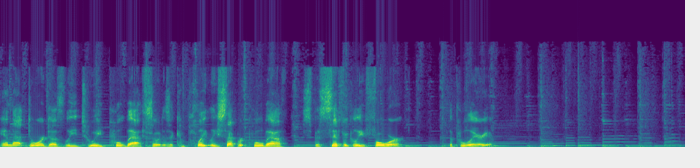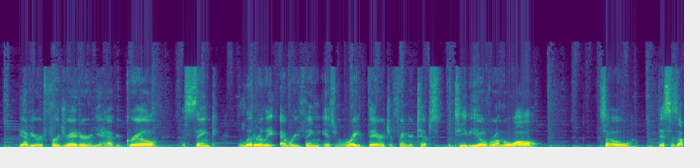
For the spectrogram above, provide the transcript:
And that door does lead to a pool bath. So it is a completely separate pool bath specifically for the pool area you have your refrigerator, you have your grill, the sink, literally everything is right there at your fingertips. The TV over on the wall. So this is a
